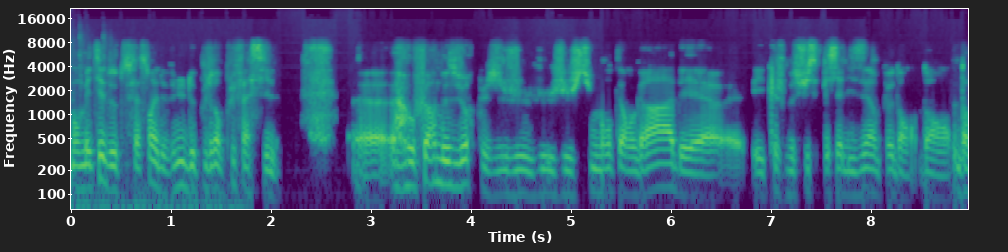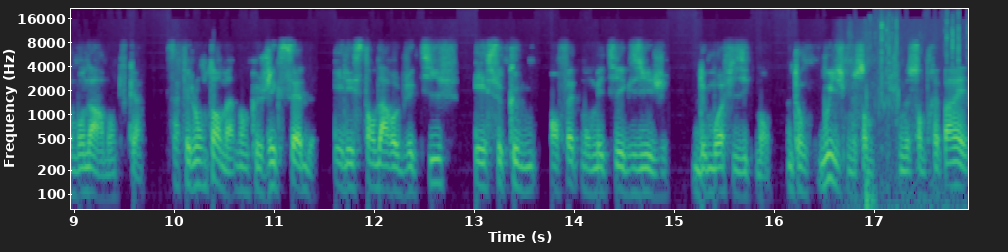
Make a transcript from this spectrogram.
Mon métier de toute façon est devenu de plus en plus facile. Euh, au fur et à mesure que je, suis monté en grade euh, et, que je me suis spécialisé un peu dans, mon arme en tout cas. Ça fait longtemps maintenant que j'excède et les standards objectifs et ce que en fait mon métier exige de moi physiquement. Donc oui, je me sens, je me sens préparé.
